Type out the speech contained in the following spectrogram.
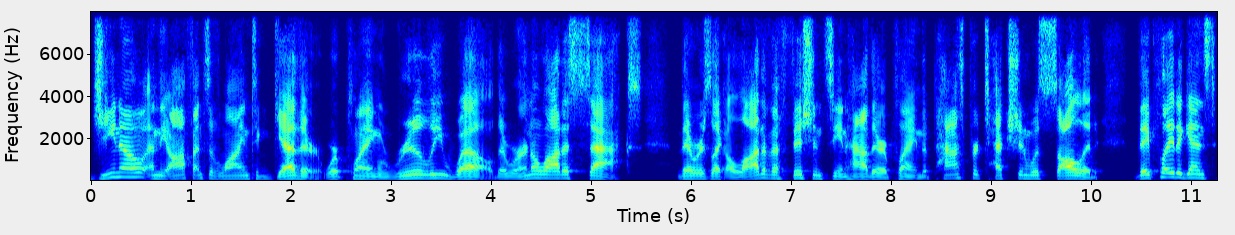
Geno and the offensive line together were playing really well. There weren't a lot of sacks. There was like a lot of efficiency in how they were playing. The pass protection was solid. They played against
